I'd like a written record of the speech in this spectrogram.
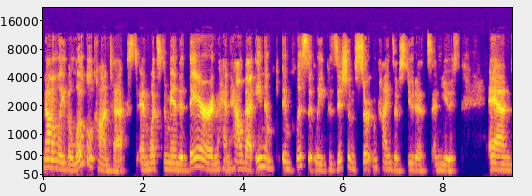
not only the local context and what's demanded there and, and how that in, implicitly positions certain kinds of students and youth and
